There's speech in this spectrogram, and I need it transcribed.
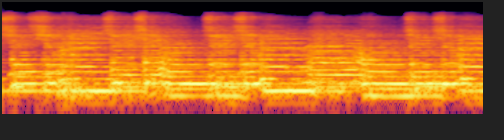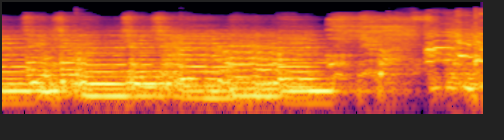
吉祥，吉祥，吉祥，哇哇！吉祥，吉祥，吉祥，哇哇！哦天啊，哦天啊，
